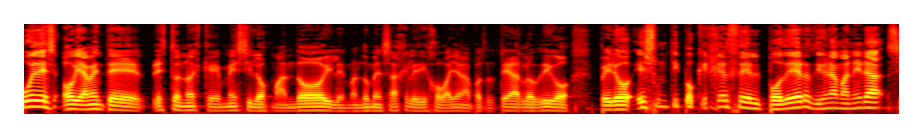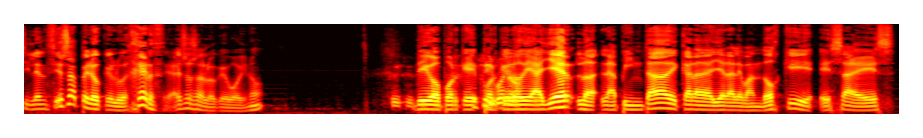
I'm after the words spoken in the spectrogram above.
Puedes, obviamente, esto no es que Messi los mandó y les mandó un mensaje le dijo vayan a patotearlo, digo, pero es un tipo que ejerce el poder de una manera silenciosa, pero que lo ejerce, a eso es a lo que voy, ¿no? Digo, porque, porque lo de ayer, la, pintada de cara de ayer a Lewandowski, esa es,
